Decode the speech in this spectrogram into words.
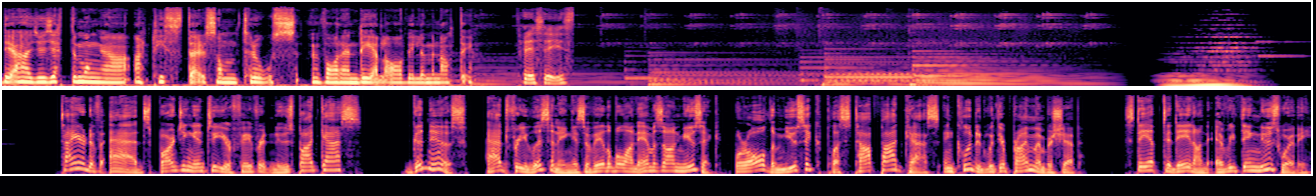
Det är ju jättemånga artister som tros vara en del av Illuminati. Precis. Tired of ads barging into your favorite news podcasts? Good news. Ad-free listening is available on Amazon Music for all the music plus top podcasts included with your Prime membership. Stay up to date on everything newsworthy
